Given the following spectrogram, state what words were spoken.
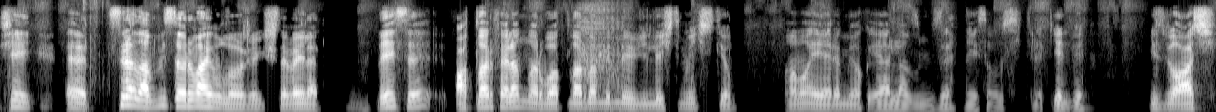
şey evet sıradan bir survival olacak işte beyler neyse atlar falan var. Bu atlardan birini evcilleştirmek istiyorum. Ama eğerim yok. Eğer lazım bize. Neyse onu siktir et. Gel bir. Biz bir ağaç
